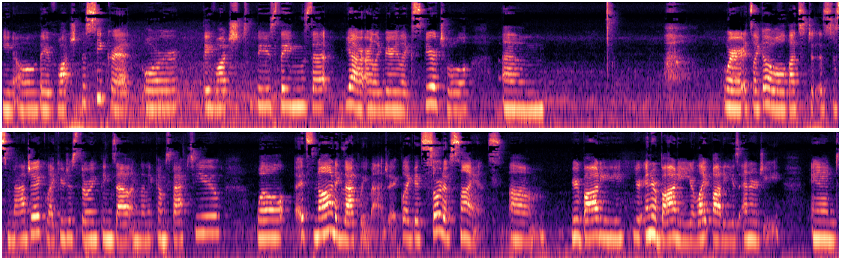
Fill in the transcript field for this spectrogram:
you know, they've watched The Secret or they've watched these things that, yeah, are like very like spiritual. Um, where it's like, oh, well, that's just, it's just magic. Like you're just throwing things out and then it comes back to you. Well, it's not exactly magic. Like it's sort of science. Um, your body, your inner body, your light body is energy. And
